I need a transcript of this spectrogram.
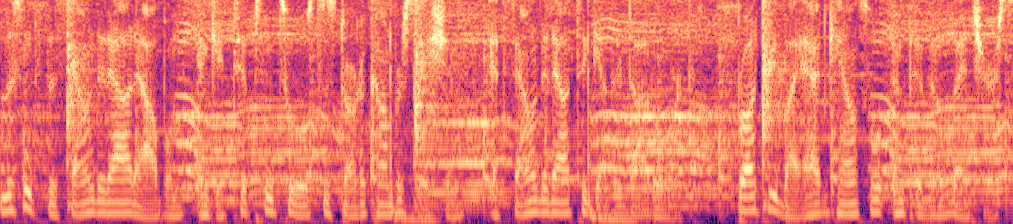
Listen to the Sound It Out album and get tips and tools to start a conversation at sounditouttogether.org. Brought to you by Ad Council and Pivotal Ventures.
